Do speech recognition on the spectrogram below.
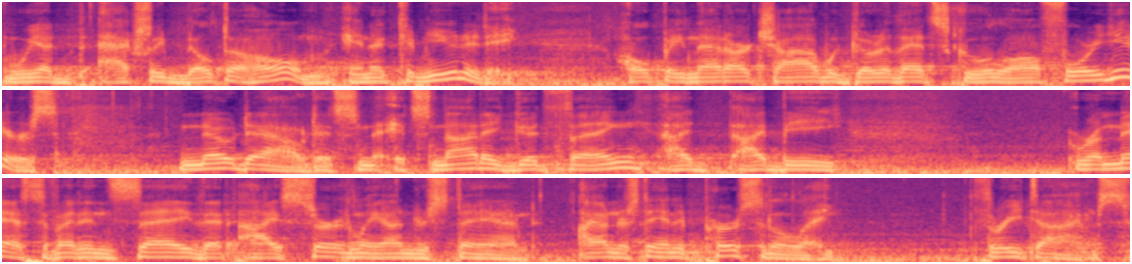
We had actually built a home in a community, hoping that our child would go to that school all four years. No doubt, it's, it's not a good thing. I'd, I'd be remiss if I didn't say that I certainly understand. I understand it personally, three times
